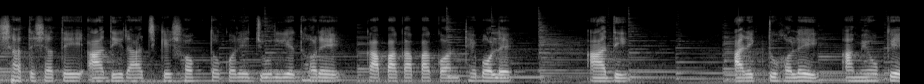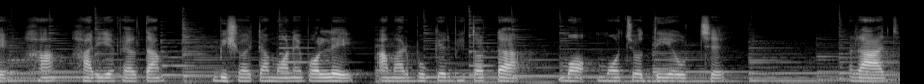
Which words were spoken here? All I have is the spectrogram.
সাথে সাথেই আদি রাজকে শক্ত করে জড়িয়ে ধরে কাপা কাপা কণ্ঠে বলে, আদি, আরেকটু হলেই আমি ওকে হাঁ হারিয়ে ফেলতাম। বিষয়টা মনে পড়লেই আমার বুকের ভিতরটা ম মোচড় দিয়ে উঠছে। রাজ,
